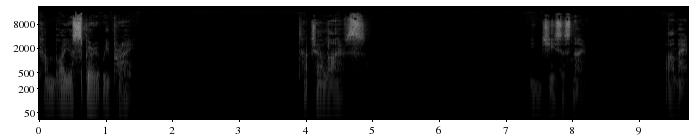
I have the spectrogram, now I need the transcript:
Come by your Spirit, we pray. Touch our lives. In Jesus' name. Amen.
